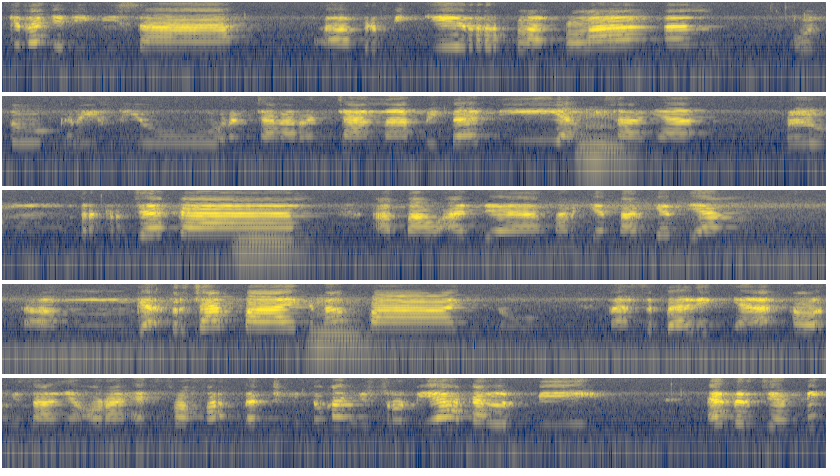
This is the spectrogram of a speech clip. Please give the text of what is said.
kita jadi bisa uh, berpikir pelan-pelan untuk review rencana-rencana pribadi yang Hmm. misalnya belum terkerjakan atau ada target-target yang em, nggak tercapai Hmm. kenapa gitu nah sebaliknya kalau misalnya orang extroverted itu kan justru dia akan lebih energetik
